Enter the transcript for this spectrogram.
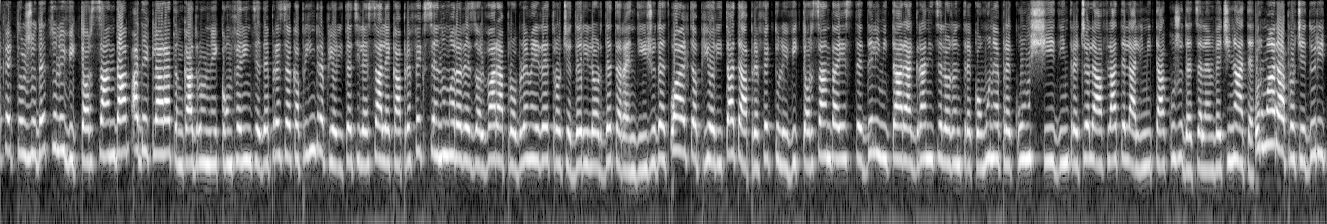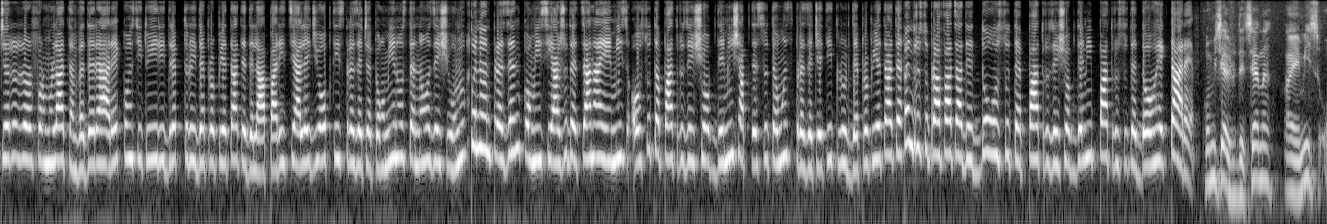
Prefectul județului Victor Sanda a declarat în cadrul unei conferințe de presă că printre prioritățile sale ca prefect se numără rezolvarea problemei retrocedărilor de teren din județ. O altă prioritate a prefectului Victor Sanda este delimitarea granițelor între comune precum și dintre cele aflate la limita cu județele învecinate. Urmarea procedurii cererilor formulate în vederea reconstituirii dreptului de proprietate de la apariția legii 18 pe 1991 până în prezent Comisia Județeană a emis 100 148.711 titluri de proprietate pentru suprafața de 248.402 hectare. Comisia Județeană a emis 148.711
